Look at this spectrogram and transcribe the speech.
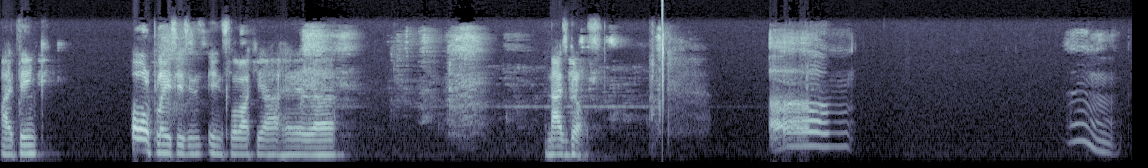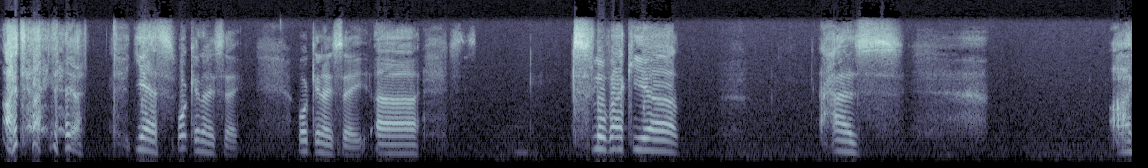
I think all places in, in Slovakia have uh, nice girls. Um. hmm, I, I- yes. What can I say? What can I say? Uh, Slovakia has. I,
